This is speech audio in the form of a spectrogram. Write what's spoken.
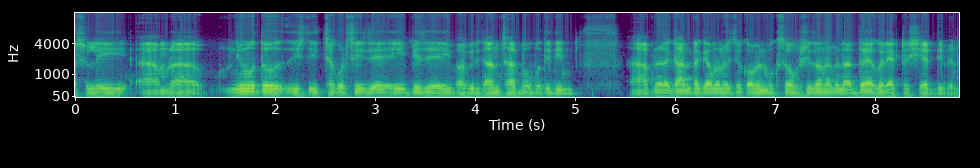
আসলেই, আমরা নিয়মিত ইচ্ছা করছি যে এই পেজে এই ভাবির গান ছাড়বো প্রতিদিন। আপনারা গানটা কেমন হয়েছে কমেন্ট বক্সে অবশ্যই জানাবেন আর দয়া করে একটা শেয়ার দিবেন।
